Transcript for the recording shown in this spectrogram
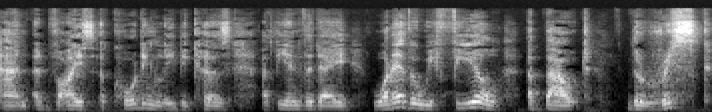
and advise accordingly because at the end of the day, whatever we feel about the risk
